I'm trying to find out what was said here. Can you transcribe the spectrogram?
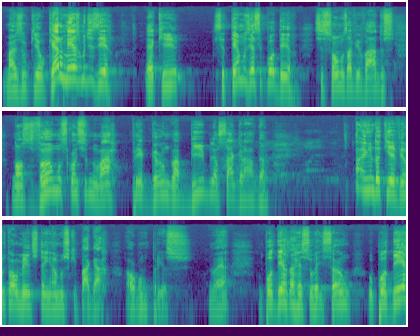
Mas o que eu quero mesmo dizer é que, se temos esse poder, se somos avivados, nós vamos continuar pregando a Bíblia Sagrada, ainda que eventualmente tenhamos que pagar algum preço não é? O poder da ressurreição, o poder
